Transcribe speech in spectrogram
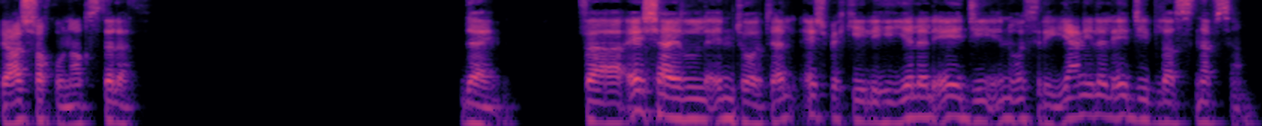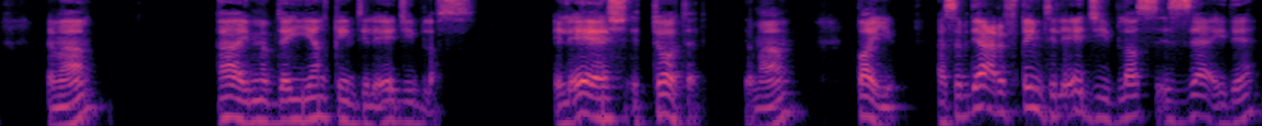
في 10 قوة ناقص 3 دايما. فإيش هاي ال n total إيش بحكي لي هي؟ لل AgNO3 يعني لل Ag plus نفسها تمام؟ هاي مبدئيا قيمة ال Ag plus الايش ال total تمام؟ طيب هسه بدي أعرف قيمة ال Ag plus الزائدة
